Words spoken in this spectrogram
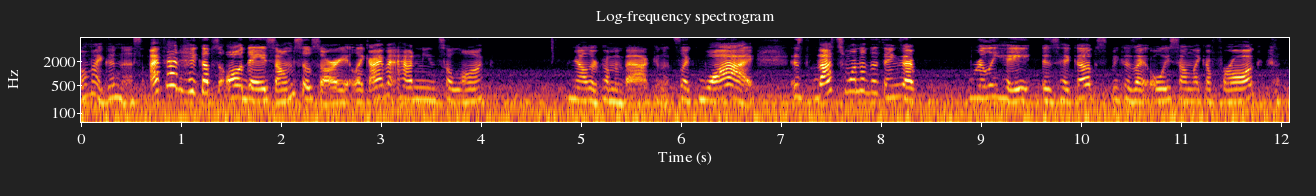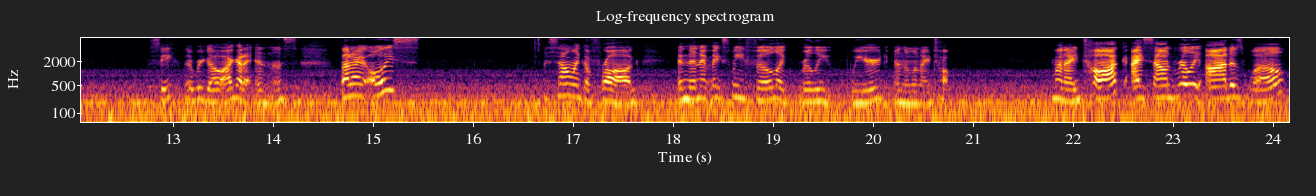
oh my goodness. I've had hiccups all day so i'm so sorry. Like i haven't had any in so long. Now they're coming back and it's like why? Is that's one of the things i really hate is hiccups because i always sound like a frog. See? There we go. I gotta end this. But i always sound like a frog and then it makes me feel like really weird. And then when i talk when i talk i sound really odd as well.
